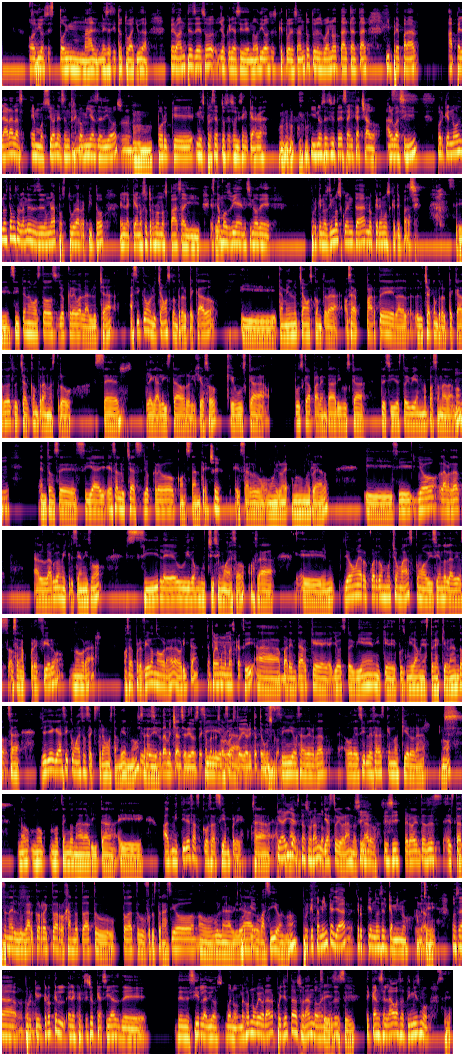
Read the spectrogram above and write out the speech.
O. Dios, estoy mal, necesito tu ayuda. Pero antes de eso, yo quería así de, no, Dios, es que tú eres santo, tú eres bueno, tal, tal, tal. Y preparar apelar a las emociones, entre comillas, de Dios, uh -huh. porque mis preceptos eso dicen que haga. Uh -huh. Y no sé si ustedes se han cachado algo así, porque no, no estamos hablando desde una postura, repito, en la que a nosotros no nos pasa y estamos sí. bien, sino de porque nos dimos cuenta, no queremos que te pase. Sí, sí tenemos todos, yo creo, la lucha, así como luchamos contra el pecado, y también luchamos contra, o sea, parte de la lucha contra el pecado es luchar contra nuestro ser legalista o religioso que busca busca aparentar y busca decir estoy bien, no pasa nada, ¿no? Uh -huh. Entonces, sí hay esa lucha es yo creo constante. Sí. Es algo muy muy muy real. Y sí, yo la verdad a lo largo de mi cristianismo sí le he huido muchísimo a eso, o sea, eh, yo me recuerdo mucho más como diciéndole a Dios, o sea, prefiero no orar o sea, prefiero no orar ahorita. A ponerme una máscara. Sí, a aparentar que yo estoy bien y que, pues, mírame, estoy aquí orando. O sea, yo llegué así como a esos extremos también, ¿no? Sí, o sea, decir, de, dame chance, Dios, déjame sí, resolver o sea, esto y ahorita te busco. Sí, o sea, de verdad, o decirle, sabes que no quiero orar, ¿no? No, no, no tengo nada ahorita. Eh, admitir esas cosas siempre. O sea, que ahí final, ya estás orando. Ya estoy orando, sí, claro. Sí, sí. Pero entonces estás en el lugar correcto arrojando toda tu, toda tu frustración o vulnerabilidad porque, o vacío, ¿no? Porque también callar creo que no es el camino. No. Sí. O sea, no, no, porque creo que el, el, ejercicio que hacías de, de decirle a Dios, bueno, mejor no voy a orar, pues ya estabas orando. Sí, entonces sí, te cancelabas a ti mismo.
